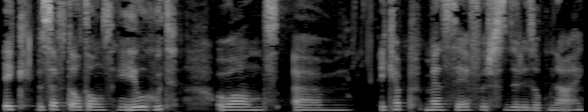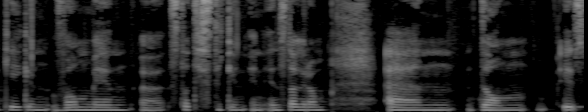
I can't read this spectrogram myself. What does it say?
ik besef het althans heel goed, want ehm, ik heb mijn cijfers er eens op nagekeken van mijn uh, statistieken in Instagram. En dan is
